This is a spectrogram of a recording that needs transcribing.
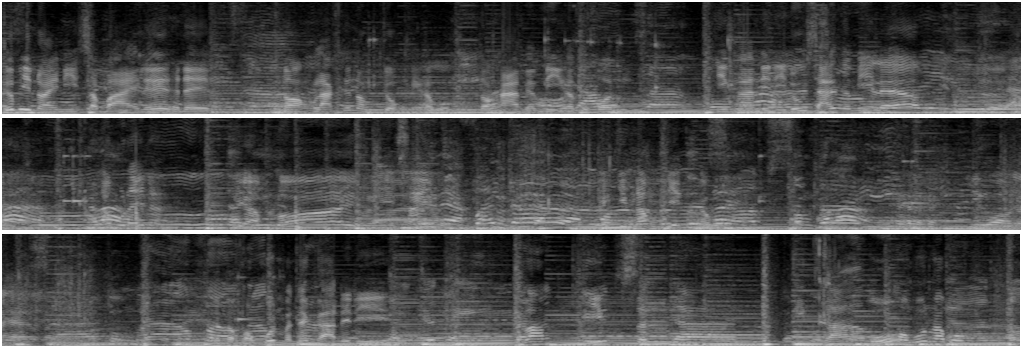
คือพี่หน่อยนี่สบายเลยถ้าได้น้องรักก็น้องจงนี่ครับผมต้องหาแบบนี้ครับทุกคนทีมงานดีๆดูสารก็มีแล้วแล้วผู้ใดนั่นเรียบร้อยมีไส้ไปกินน้ำเย็นครับผมนี่ว่านะฮะแต่ต้องขอบคุณบรรยากาศได้ดีรับกิฟสัญญาณติดตามโอ้ขอบคุณครับผมขอบ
